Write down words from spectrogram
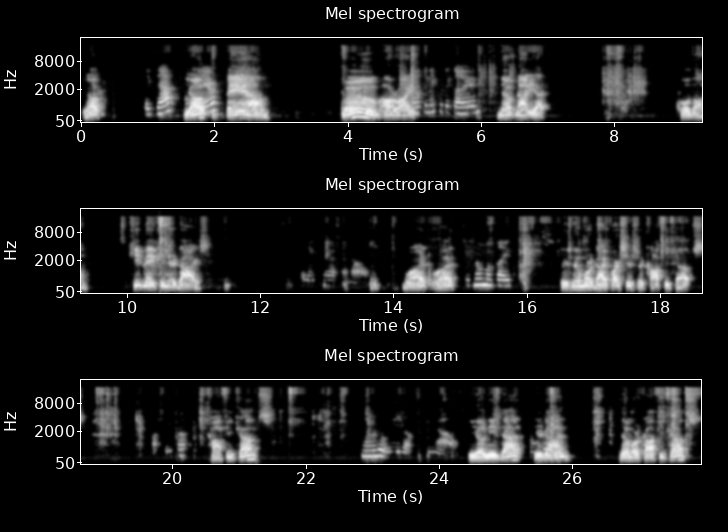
Yep. Like that? Yup. Bam. Boom. All right. Now can I put the guy in? Nope, not yet. Hold on. Keep making your guys. What? What? There's no more guy parts. There's no more guy parts. Here's their coffee cups. Coffee cups. Coffee cups? No, I don't need up now. You don't need that? You're done? No more coffee cups?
